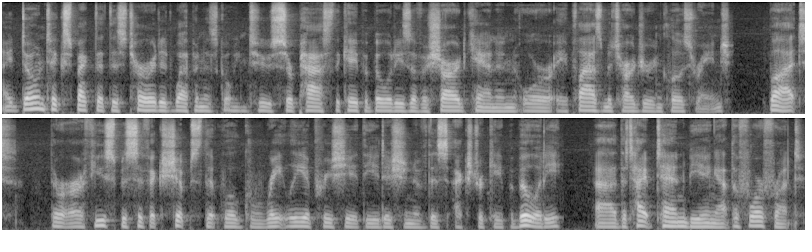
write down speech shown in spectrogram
I don't expect that this turreted weapon is going to surpass the capabilities of a shard cannon or a plasma charger in close range, but there are a few specific ships that will greatly appreciate the addition of this extra capability, uh, the Type 10 being at the forefront.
